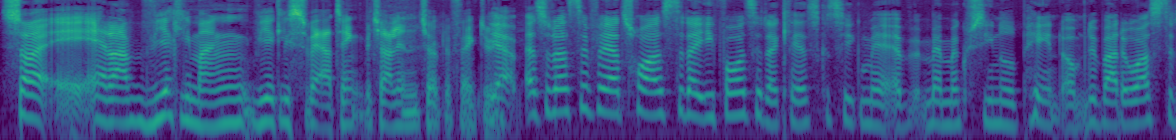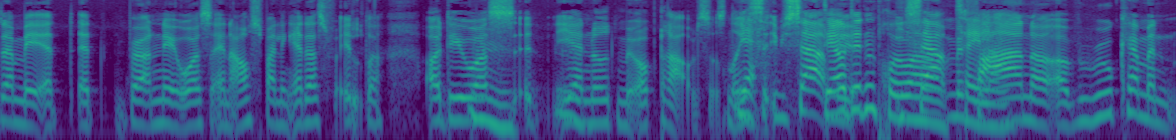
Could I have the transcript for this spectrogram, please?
så øh, er der virkelig mange virkelig svære ting ved Charlie and the Chocolate Factory. Ja, altså det er også det, for jeg tror også, det der i forhold til der klassekritik med, at man kunne sige noget pænt om det, var det jo også det der med, at, at børnene jo også er en afspejling af deres forældre. Og det er jo mm. også øh, ja, noget med opdragelse og sådan noget. Ja, Især, det er jo med, det, den prøver Især med faren og, og Veruca, men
